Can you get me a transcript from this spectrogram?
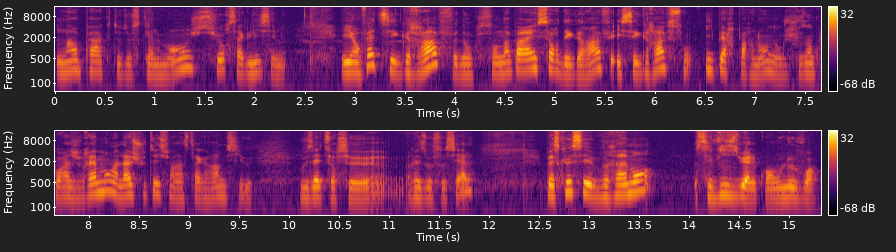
l'impact de ce qu'elle mange sur sa glycémie. Et en fait, ces graphes, donc son appareil sort des graphes et ces graphes sont hyper parlants. Donc je vous encourage vraiment à l'ajouter sur Instagram si vous êtes sur ce réseau social. Parce que c'est vraiment, c'est visuel, quoi, on le voit.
